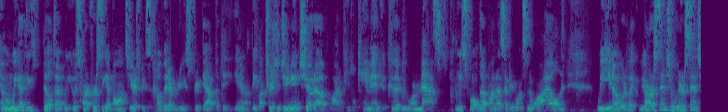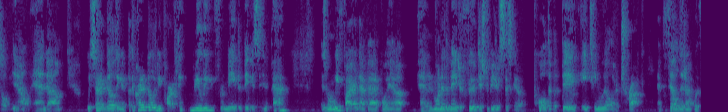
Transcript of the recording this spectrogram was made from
And when we got these built up, we, it was hard for us to get volunteers because of COVID. Everybody was freaked out. But the, you know, the electricians union showed up. A lot of people came in who could. We wore masks. Police rolled up on us every once in a while, and we, you know, we're like, we are essential. We're essential, you know. And um, we started building it. But the credibility part, I think, really for me, the biggest impact is when we fired that bad boy up, and one of the major food distributors, Sysco, pulled a big 18 wheeler truck and filled it up with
